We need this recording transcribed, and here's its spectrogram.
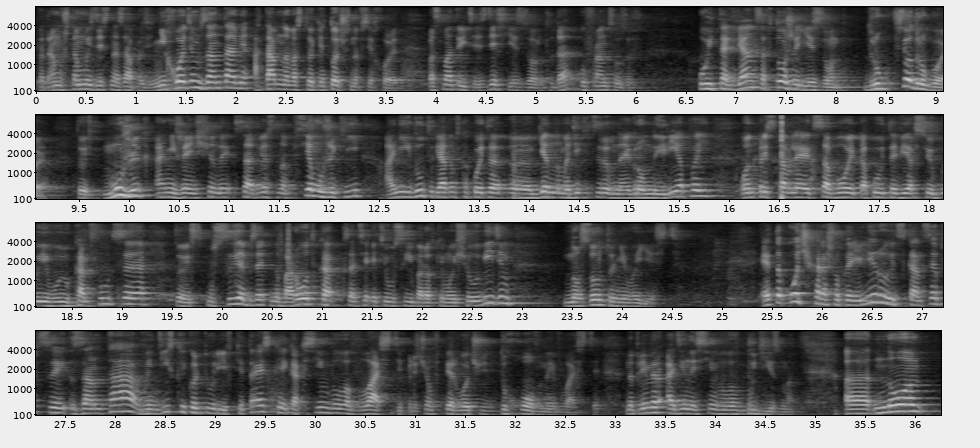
Потому что мы здесь на Западе не ходим с зонтами, а там на Востоке точно все ходят. Посмотрите, здесь есть зонт, да, у французов у итальянцев тоже есть зонт. Друг, все другое. То есть мужик, а не женщины. Соответственно, все мужики, они идут рядом с какой-то э, генно-модифицированной огромной репой. Он представляет собой какую-то версию боевую Конфуция. То есть усы обязательно, бородка. Кстати, эти усы и бородки мы еще увидим. Но зонт у него есть. Это очень хорошо коррелирует с концепцией зонта в индийской культуре и в китайской как символа власти, причем в первую очередь духовной власти. Например, один из символов буддизма. Э, но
